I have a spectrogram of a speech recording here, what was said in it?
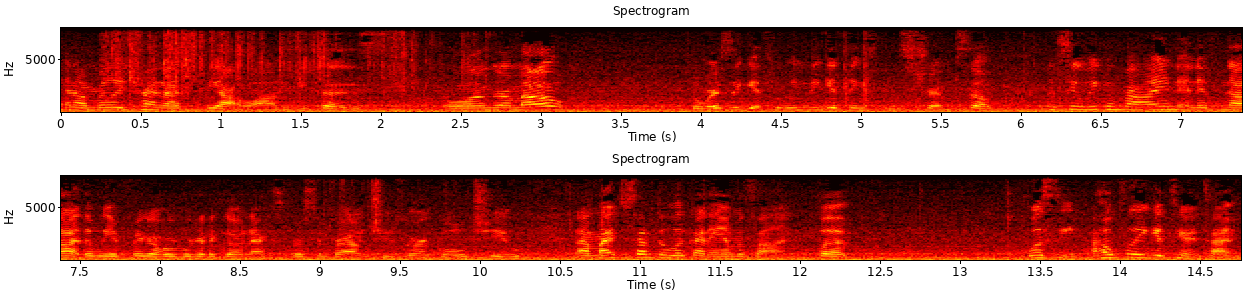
And I'm really trying not to be out long because the longer I'm out, the worse it gets. But we need to get things for this trip. So Let's see what we can find. And if not, then we have to figure out where we're going to go next for some brown shoes or a gold shoe. And I might just have to look on Amazon. But we'll see. Hopefully it gets here in time.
